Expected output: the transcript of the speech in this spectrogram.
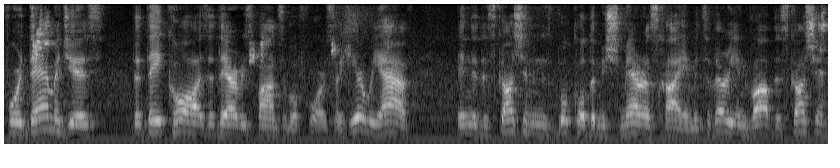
for damages that they cause that they are responsible for. So here we have in the discussion in this book called the Mishmeres Chaim. It's a very involved discussion.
